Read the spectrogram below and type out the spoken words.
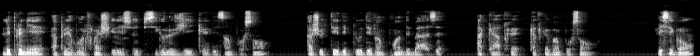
Le premier, après avoir franchi les seuils psychologiques des 100%, a chuté de plus de 20 points de base à 4,80%. Le second,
